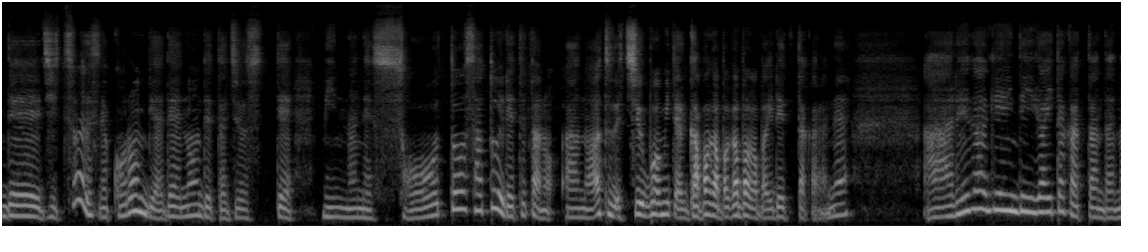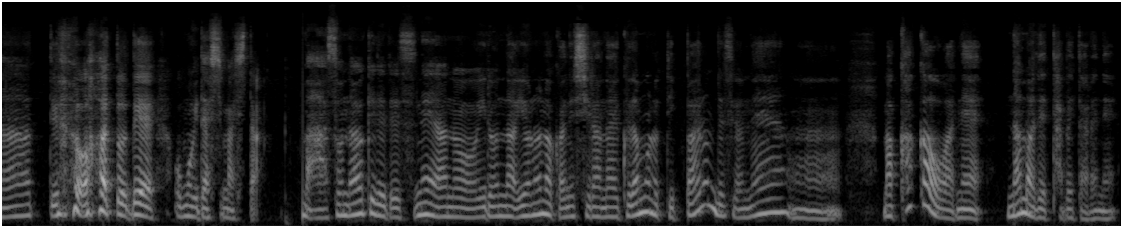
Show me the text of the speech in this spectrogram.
で、実はですね、コロンビアで飲んでたジュースって、みんなね、相当砂糖入れてたの。あの、後で厨房見たらガバガバガバガバ入れてたからね。あれが原因で胃が痛かったんだなっていうのを 後で思い出しました。まあそんなわけでですねあのいろんな世の中に知らない果物っていっぱいあるんですよね。うんまあカカオはね生で食べたらね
